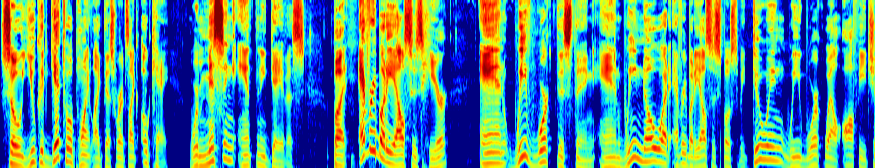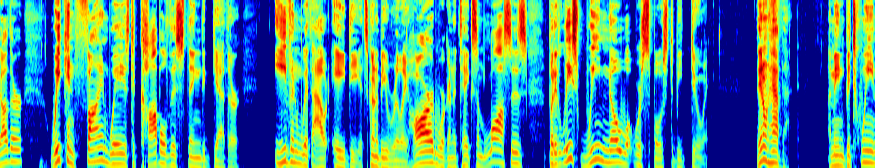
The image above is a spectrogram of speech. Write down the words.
So you could get to a point like this where it's like, okay, we're missing Anthony Davis, but everybody else is here and we've worked this thing and we know what everybody else is supposed to be doing. We work well off each other. We can find ways to cobble this thing together even without AD. It's going to be really hard. We're going to take some losses, but at least we know what we're supposed to be doing. They don't have that. I mean, between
